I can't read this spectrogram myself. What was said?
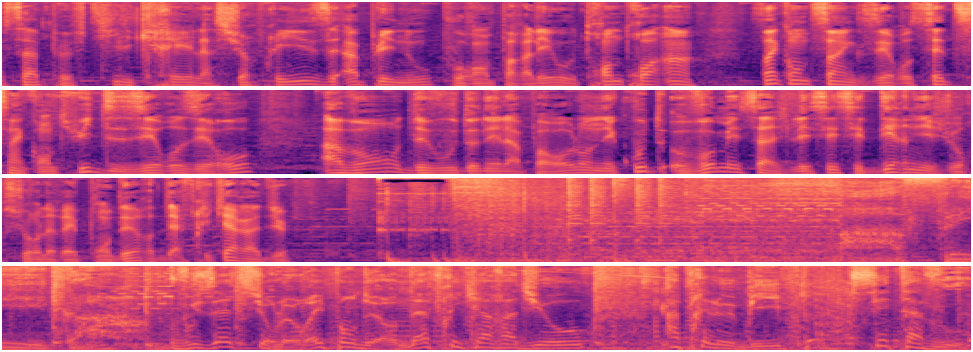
ça peuvent-ils créer la surprise? Appelez-nous pour en parler au 33 1 55 07 58 00. Avant de vous donner la parole, on écoute vos messages laissés ces derniers jours sur le répondeur d'Africa Radio. Vous êtes sur le répondeur d'Africa Radio. Après le bip, c'est à vous.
